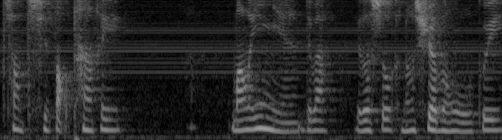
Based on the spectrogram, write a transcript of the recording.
像起早贪黑，忙了一年，对吧？有的时候可能血本无归，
